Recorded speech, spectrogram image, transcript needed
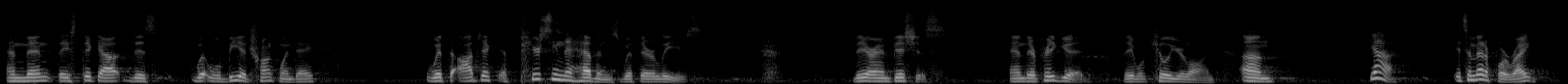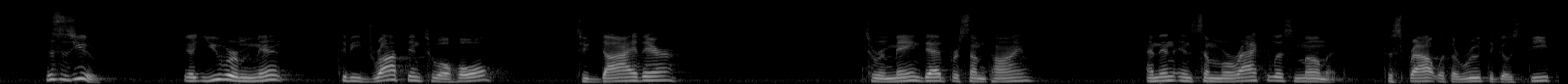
And then they stick out this, what will be a trunk one day, with the object of piercing the heavens with their leaves. they are ambitious and they're pretty good. They will kill your lawn. Um, yeah, it's a metaphor, right? This is you. You know, you were meant to be dropped into a hole, to die there, to remain dead for some time, and then in some miraculous moment to sprout with a root that goes deep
